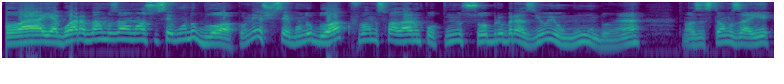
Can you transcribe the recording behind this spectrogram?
Olá, e agora vamos ao nosso segundo bloco. Neste segundo bloco, vamos falar um pouquinho sobre o Brasil e o mundo, né? Nós estamos aí,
